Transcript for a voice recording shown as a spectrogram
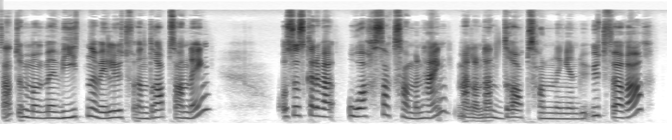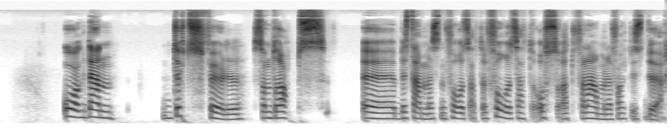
Sant? Du må med viten og vilje utføre en drapshandling. Og så skal det være årsakssammenheng mellom den drapshandlingen du utfører, og den dødsfølelsen som drapsbestemmelsen forutsetter. Forutsetter også at fornærmede faktisk dør.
